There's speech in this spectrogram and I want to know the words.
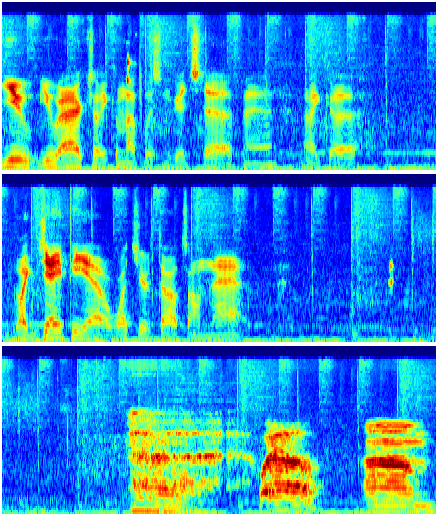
you you actually come up with some good stuff, man. Like uh, like JPL. What's your thoughts on that? well, um,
